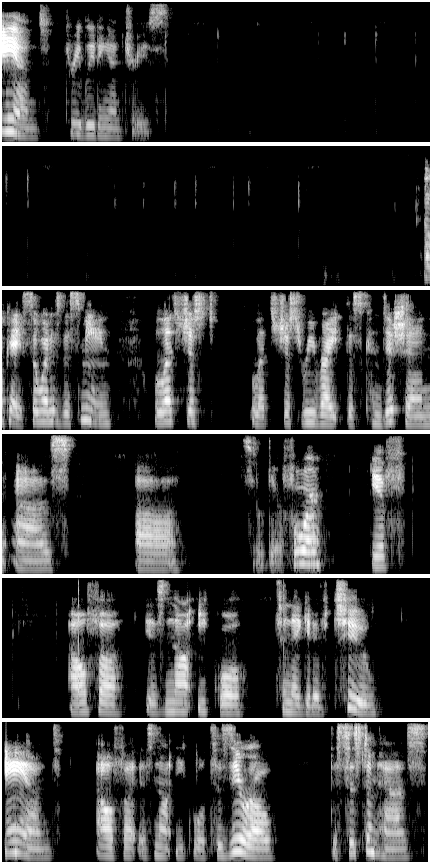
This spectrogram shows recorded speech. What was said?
and three leading entries. Okay, so what does this mean? Well, let's just let's just rewrite this condition as uh, so therefore, if alpha is not equal to negative 2 and alpha is not equal to 0, the system has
